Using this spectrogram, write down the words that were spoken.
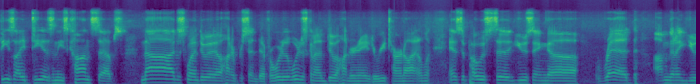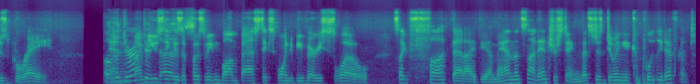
these ideas and these concepts. Nah, I just want to do it 100% different. We're, we're just going to do a 180 return on it. As opposed to using uh, red, I'm going to use gray. Well, the director my music does, is supposed to be bombastic. It's going to be very slow. It's like fuck that idea, man. That's not interesting. That's just doing it completely different.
